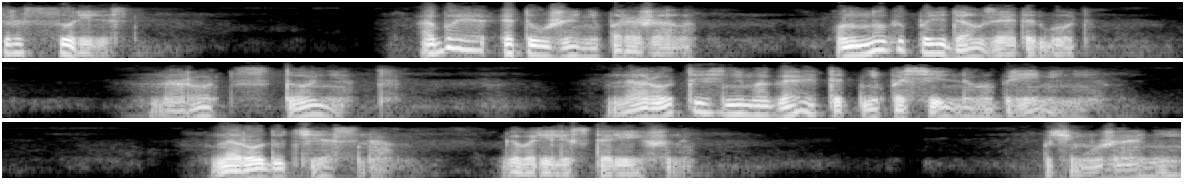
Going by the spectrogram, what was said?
рассорились. Абая это уже не поражало. Он много повидал за этот год. Народ стонет. Народ изнемогает от непосильного бремени. Народу тесно, говорили старейшины. Почему же они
